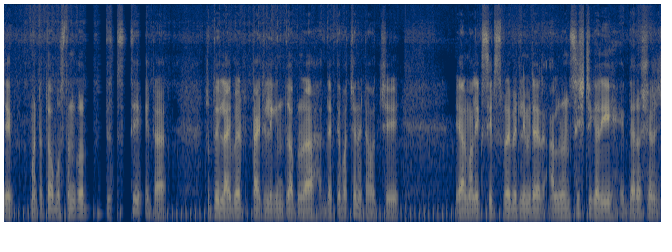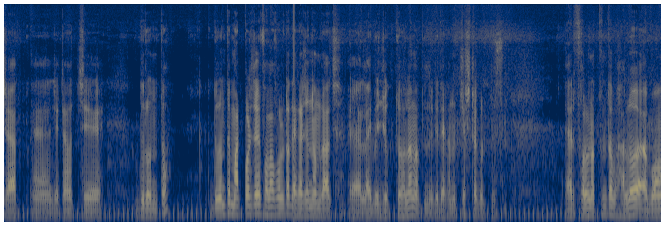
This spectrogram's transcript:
যে মাঠটাতে অবস্থান করতেছি, এটা শুধু লাইভের টাইটেলে কিন্তু আপনারা দেখতে পাচ্ছেন, এটা হচ্ছে air Malik seeds private limited আলোড়ন সৃষ্টিকারী ঢেঁড়সের জাত যেটা হচ্ছে দুরন্ত। দুরন্ত মাঠ পর্যায়ে ফলাফলটা দেখার জন্য আমরা আজ লাইভে যুক্ত হলাম, আপনাদেরকে দেখানোর চেষ্টা করতেছি। এর ফলন অত্যন্ত ভালো এবং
